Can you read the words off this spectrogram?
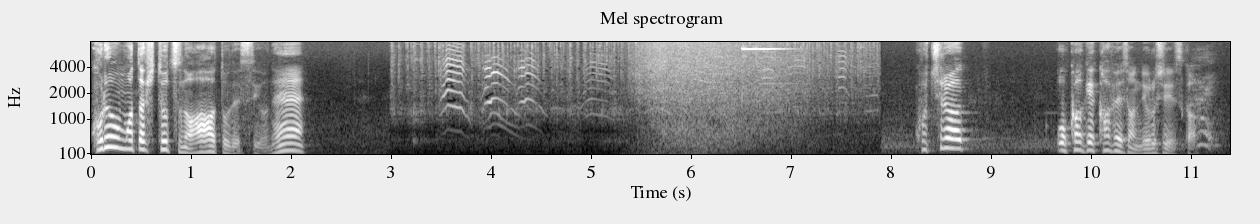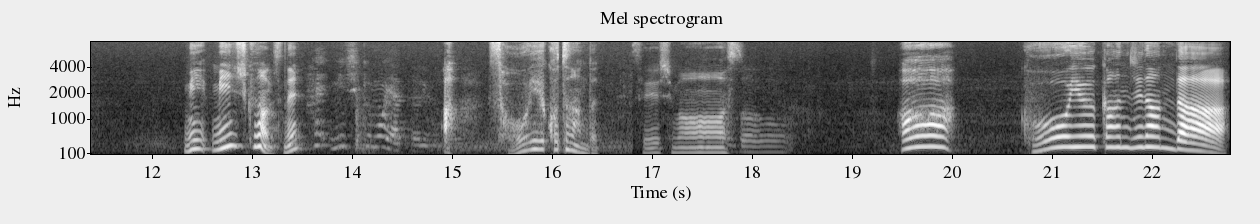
これもまた一つのアートですよね。こちらおかげカフェさんでよろしいですか、はい、み民宿なんですね。はい、民宿もやっております。あそういうことなんだ。失礼します。ああこういう感じなんだ。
